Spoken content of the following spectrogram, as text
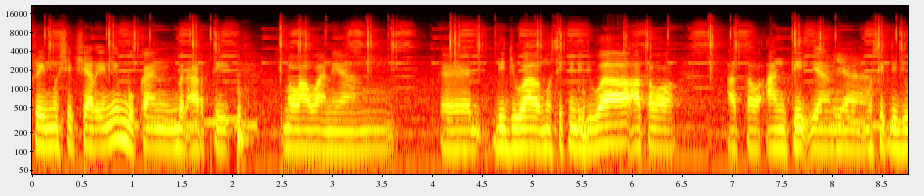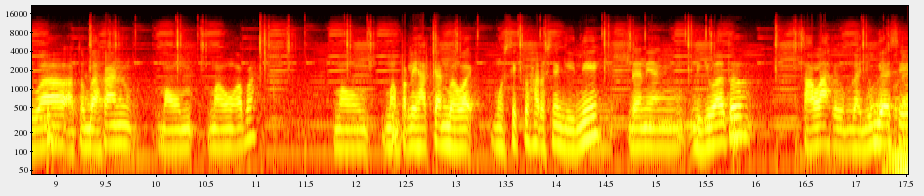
free music share ini bukan berarti melawan yang eh, dijual musiknya dijual atau atau anti yang Iya. musik dijual atau bahkan mau mau apa mau memperlihatkan bahwa musik tuh harusnya gini dan yang dijual tuh salah gitu enggak juga sih.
